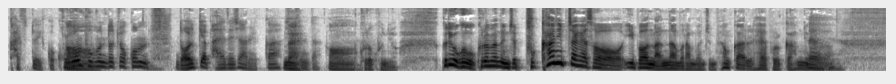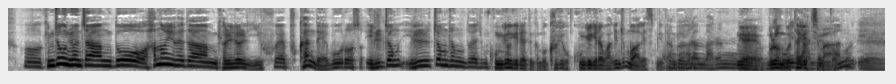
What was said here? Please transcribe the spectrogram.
갈 수도 있고 그런 어. 부분도 조금 넓게 봐야 되지 않을까 네. 싶습니다. 네. 어, 그렇군요. 그리고 그, 그러면 이제 북한 입장에서 이번 만남을 한번 좀 평가를 해 볼까 합니다. 네. 어, 김정은 위원장도 하노이 회담 결렬 이후에 북한 내부로서 일정 일정 정도의 좀 공격이라든가 뭐 그게 공격이라고 하긴 좀 뭐하겠습니다. 공격이란 말은 예 뭐 물론 못하겠지만 예.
